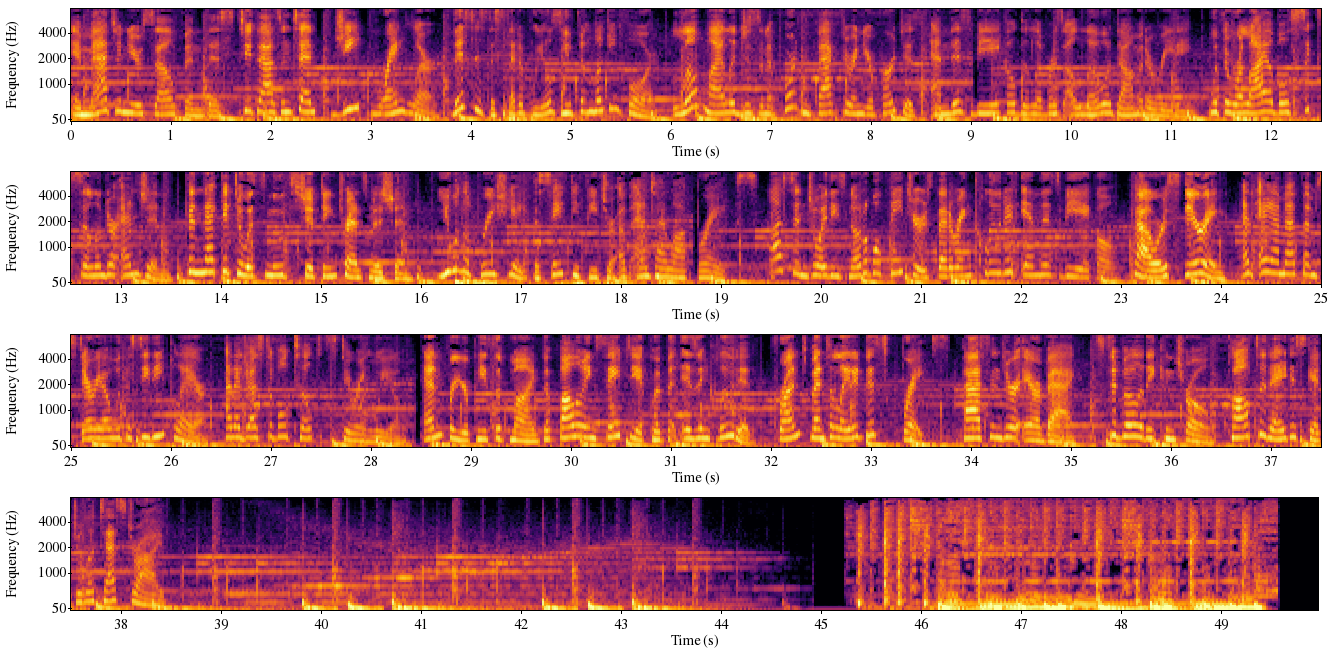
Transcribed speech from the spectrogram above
Imagine yourself in this 2010 Jeep Wrangler. This is the set of wheels you've been looking for. Low mileage is an important factor in your purchase, and this vehicle delivers a low odometer reading with a reliable six-cylinder engine connected to a smooth shifting transmission. You will appreciate the safety feature of anti-lock brakes. Plus, enjoy these notable features that are included in this vehicle. Power steering, an AM-FM stereo with a CD player, an adjustable tilt steering wheel. And for your peace of mind, the following safety equipment is included. Front ventilated disc brakes, passenger airbag, stability control. Call today to schedule a test drive.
